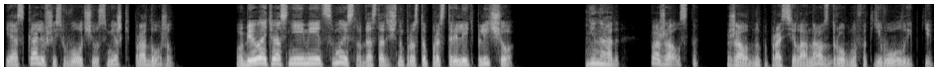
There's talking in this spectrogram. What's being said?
и, оскалившись в волчьей усмешке, продолжил. «Убивать вас не имеет смысла, достаточно просто прострелить плечо». «Не надо, пожалуйста», — жалобно попросила она, вздрогнув от его улыбки.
